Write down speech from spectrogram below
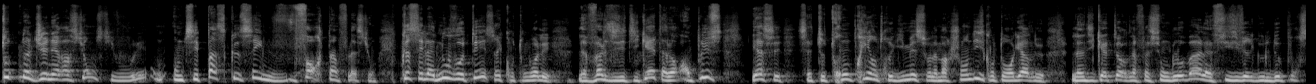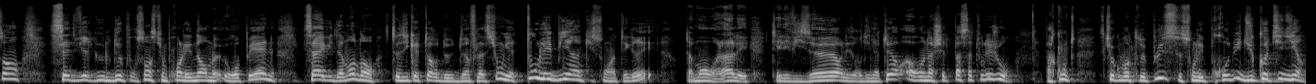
toute notre génération, si vous voulez, on, ne sait pas ce que c'est une forte inflation. Ça, c'est la nouveauté. C'est quand on voit la valse des étiquettes. Alors en plus, il y a cette tromperie entre guillemets sur la marchandise. Quand on regarde l'indicateur de l'inflation globale à 6,2%, 7,2% si on prend les normes européennes, ça évidemment dans cet indicateur d'inflation, il y a tous les biens qui sont intégrés notamment voilà, les téléviseurs, les ordinateurs. Or, on n'achète pas ça tous les jours. Par contre, ce qui augmente le plus, ce sont les produits du quotidien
